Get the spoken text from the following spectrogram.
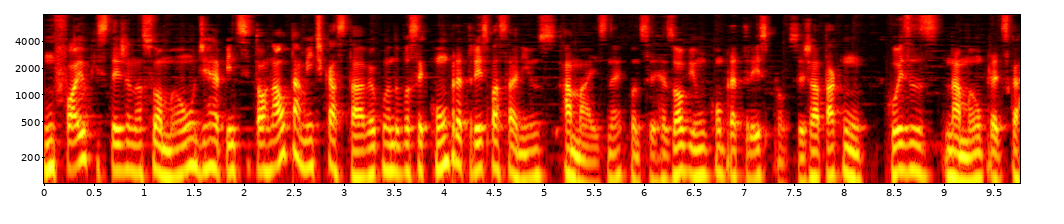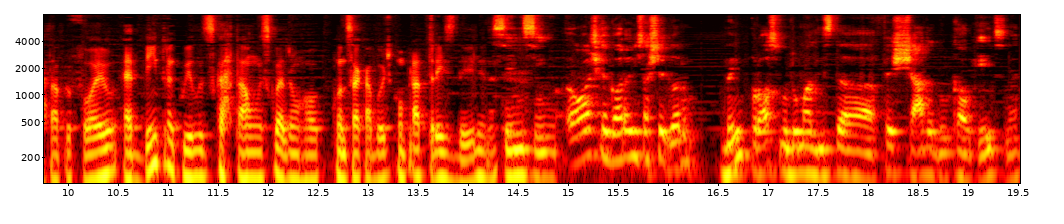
um foil que esteja na sua mão de repente se torna altamente castável quando você compra três passarinhos a mais, né? Quando você resolve um, compra três, pronto. Você já tá com coisas na mão para descartar pro foil. É bem tranquilo descartar um Squadron Hawk quando você acabou de comprar três dele, né? Sim, sim. Eu acho que agora a gente tá chegando bem próximo de uma lista fechada do Cal Gates, né?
